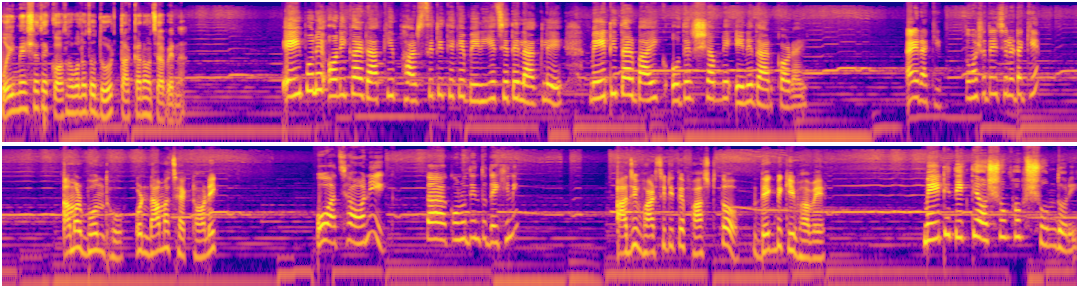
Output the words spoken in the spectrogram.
ওই মেয়ের সাথে কথা বলা তো দূর তাকানো যাবে না। এই বলে অনিকা আর রাকিব ভার্সিটি থেকে বেরিয়ে যেতে লাগলে মেয়েটি তার বাইক ওদের সামনে এনে দাঁড় করায়। এই রাকিব তোমার সাথে এই ছেলেটা কে? আমার বন্ধু ওর নাম আছে একটা অনেক। ও আচ্ছা অনেক? তা কোনোদিন তো দেখিনি? আজই ভার্সিটিতে ফার্স্ট তো দেখবে কীভাবে। মেয়েটি দেখতে অসম্ভব সুন্দরী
